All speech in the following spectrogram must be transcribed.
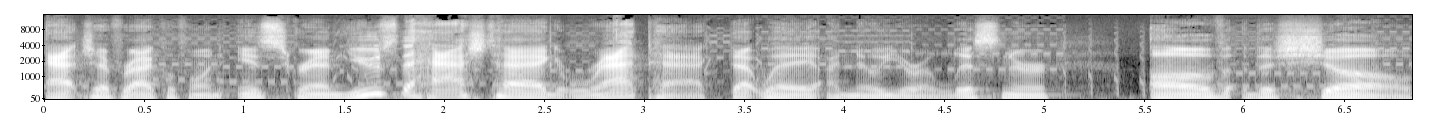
at Jeff Ratcliffe on Instagram. Use the hashtag RatPack. That way, I know you're a listener of the show.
